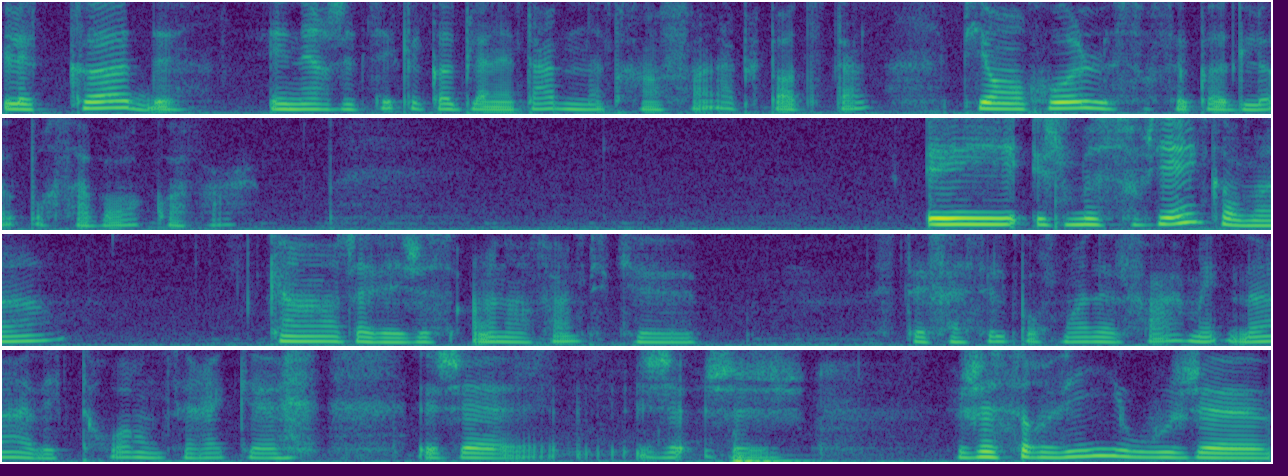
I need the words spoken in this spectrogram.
le code énergétique, le code planétaire de notre enfant la plupart du temps, puis on roule sur ce code-là pour savoir quoi faire. Et je me souviens comment, quand j'avais juste un enfant, puis que c'était facile pour moi de le faire, maintenant, avec trois, on dirait que je, je, je, je survis ou je...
